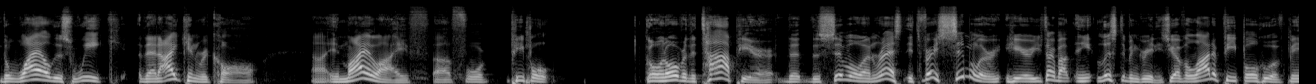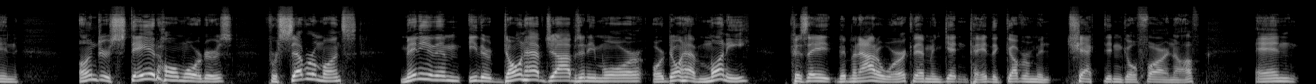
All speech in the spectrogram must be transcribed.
the wildest week that I can recall uh, in my life uh, for people going over the top here, the, the civil unrest. It's very similar here. You talk about the list of ingredients. You have a lot of people who have been under stay at home orders for several months. Many of them either don't have jobs anymore or don't have money because they, they've been out of work. They haven't been getting paid. The government check didn't go far enough. And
